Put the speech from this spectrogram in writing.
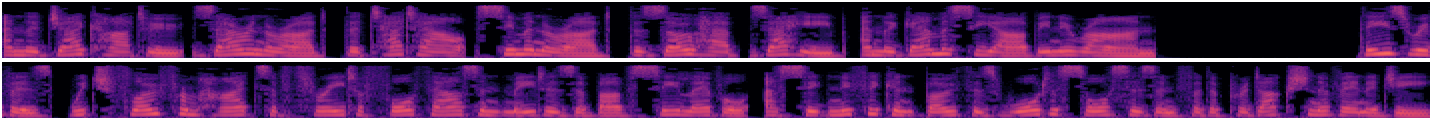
and the Jaghatu Zaranarud, the Tatau Simanarud, the Zohab Zahib, and the Gamasiyab in Iran. These rivers, which flow from heights of 3 to 4,000 meters above sea level, are significant both as water sources and for the production of energy.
